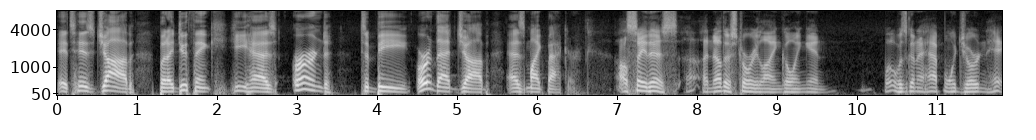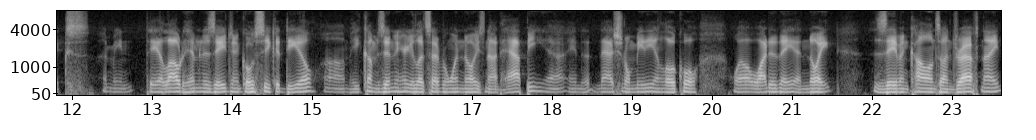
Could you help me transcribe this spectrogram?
It's his job but I do think he has earned to be earned that job as Mike Backer. I'll say this: another storyline going in. What was going to happen with Jordan Hicks? I mean, they allowed him and his agent to go seek a deal. Um, he comes in here, he lets everyone know he's not happy uh, in the national media and local. Well, why did they anoint Zaven Collins on draft night?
